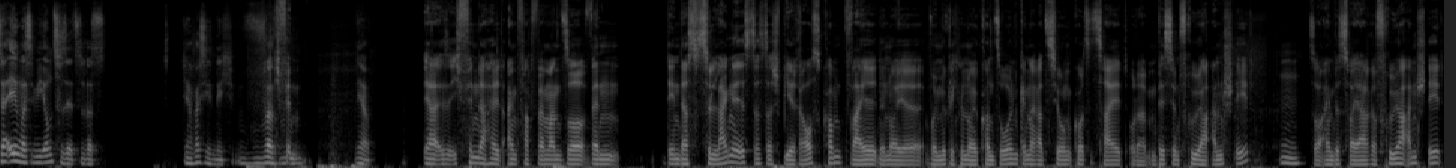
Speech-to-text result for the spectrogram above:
da irgendwas irgendwie umzusetzen, was, ja, weiß ich nicht. Was, ich finde, ja ja, also ich finde halt einfach, wenn man so, wenn denen das zu lange ist, dass das Spiel rauskommt, weil eine neue, womöglich eine neue Konsolengeneration kurze Zeit oder ein bisschen früher ansteht. Mhm. So ein bis zwei Jahre früher ansteht.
